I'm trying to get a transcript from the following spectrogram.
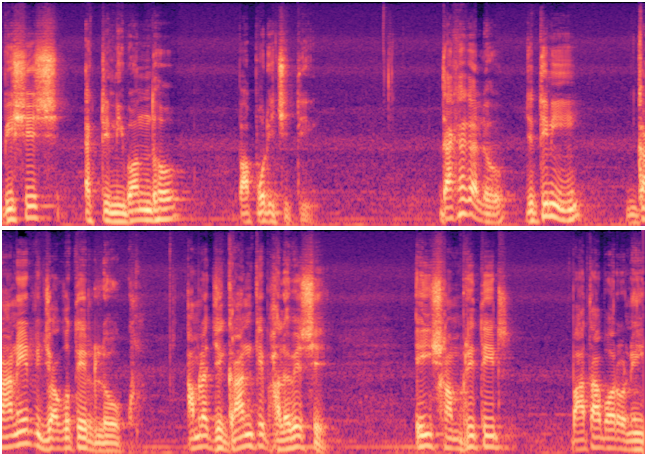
বিশেষ একটি নিবন্ধ বা পরিচিতি। দেখা গেল যে তিনি গানের জগতের লোক। আমরা যে গানকে ভালোবেসে এই সম্প্রীতির বাতাবরণে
